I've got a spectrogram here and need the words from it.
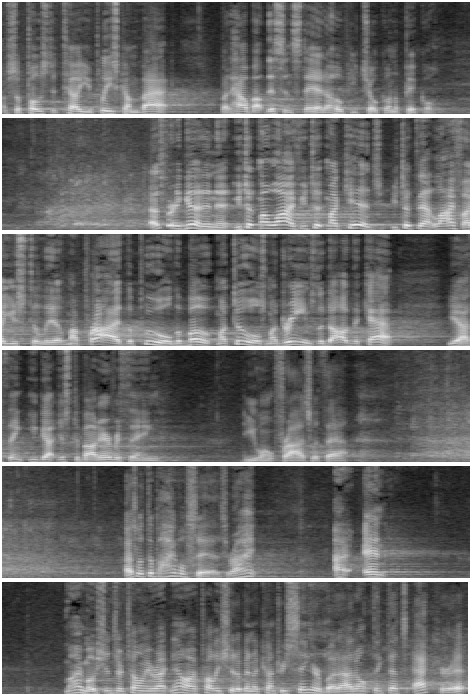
I'm supposed to tell you, please come back. But how about this instead? I hope you choke on a pickle. That's pretty good, isn't it? You took my wife, you took my kids, you took that life I used to live, my pride, the pool, the boat, my tools, my dreams, the dog, the cat. Yeah, I think you got just about everything. Do you want fries with that? That's what the Bible says, right? I, and my emotions are telling me right now I probably should have been a country singer, but I don't think that's accurate.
